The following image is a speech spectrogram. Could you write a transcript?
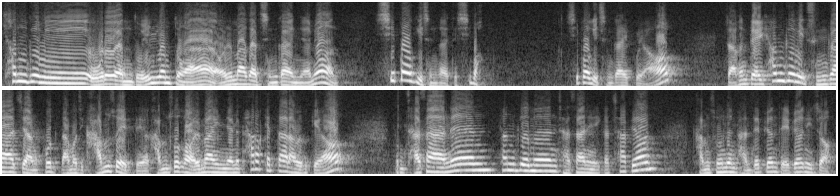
현금이 올해 연도 1년 동안 얼마가 증가했냐면 10억이 증가했대, 10억. 10억이 증가했고요. 자, 근데 현금이 증가하지 않고 나머지 감소했대요. 감소가 얼마 있냐면 8억 했다라고 해볼게요. 그럼 자산은, 현금은 자산이니까 차변, 감소는 반대편 대변이죠.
